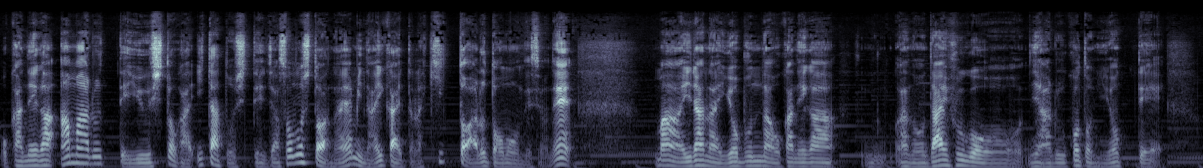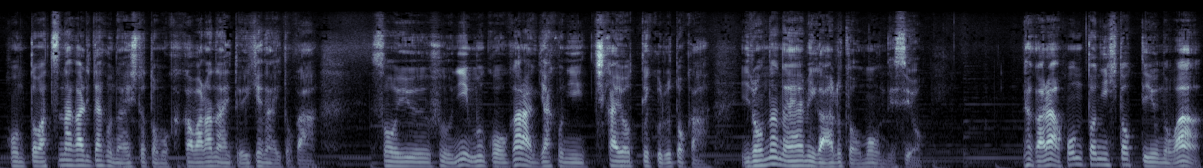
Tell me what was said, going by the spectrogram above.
お金が余るっていう人がいたとしてじゃあその人は悩みないか言ったらきっとあると思うんですよね。まあいらない余分なお金があの大富豪にあることによって本当はつながりたくない人とも関わらないといけないとかそういうふうに向こうから逆に近寄ってくるとかいろんな悩みがあると思うんですよ。だから本当に人っていうのは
